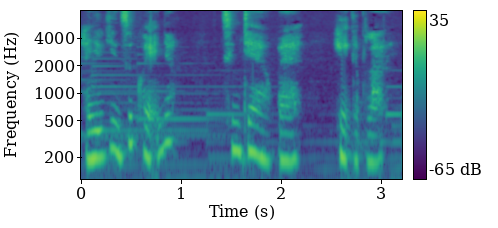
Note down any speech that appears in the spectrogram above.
Hãy giữ gìn sức khỏe nhé. Xin chào và hẹn gặp lại.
